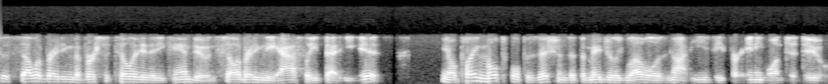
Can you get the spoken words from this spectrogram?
the celebrating the versatility that he can do and celebrating the athlete that he is you know, playing multiple positions at the major league level is not easy for anyone to do.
